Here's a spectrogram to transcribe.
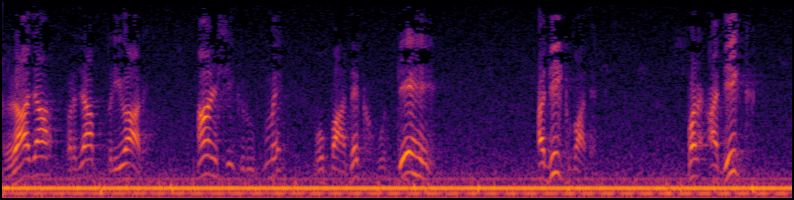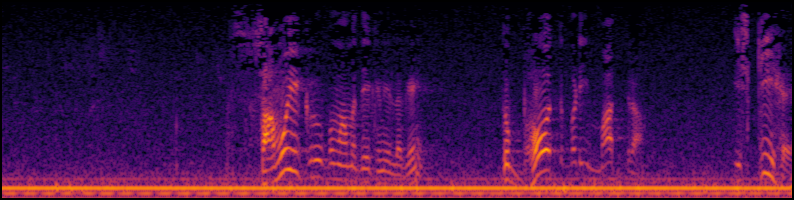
राजा, प्रजा, परिवार आंशिक रूप में वो बाधक होते हैं। अधिक बाधक। पर अधिक सामूहिक रूप में हम देखने लगे तो बहुत बड़ी मात्रा इसकी है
